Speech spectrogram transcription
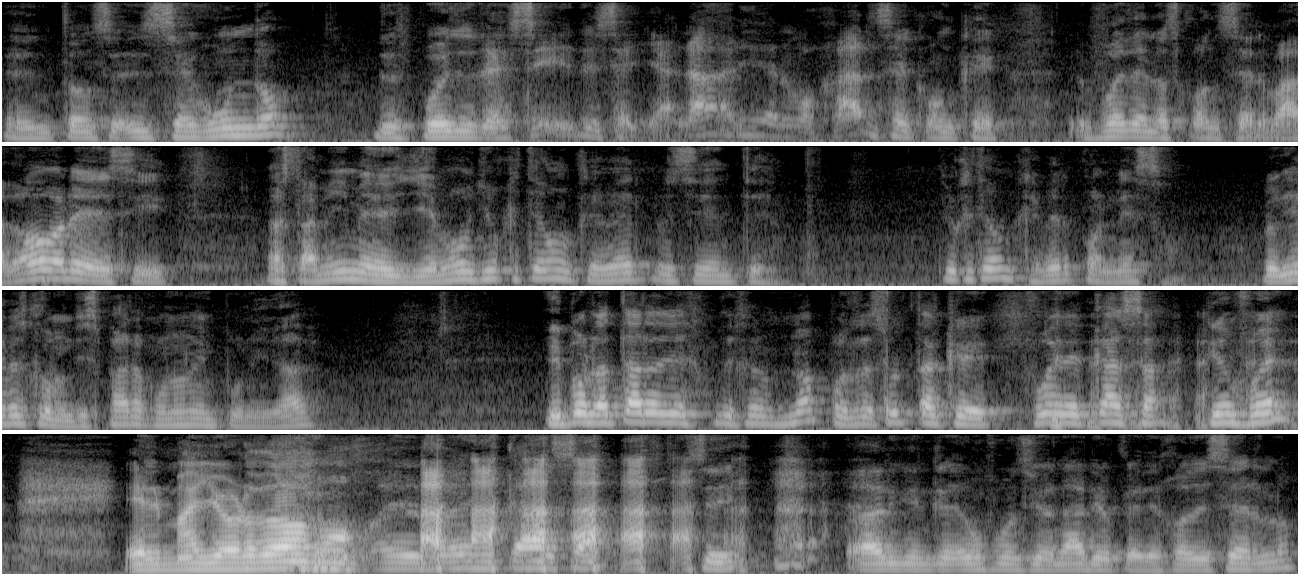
Entonces, segundo, después de decir y señalar y enojarse con que fue de los conservadores y hasta a mí me llevó, ¿yo qué tengo que ver, presidente? ¿Yo qué tengo que ver con eso? Lo llevas como un disparo con una impunidad. Y por la tarde dijeron, no, pues resulta que fue de casa. ¿Quién fue? El mayordomo. Él fue en casa, sí. Alguien que, un funcionario que dejó de serlo,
